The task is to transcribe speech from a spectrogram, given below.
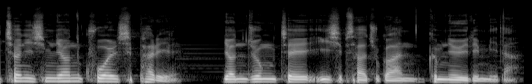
2020년 9월 18일 연중 제24주간 금요일입니다.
